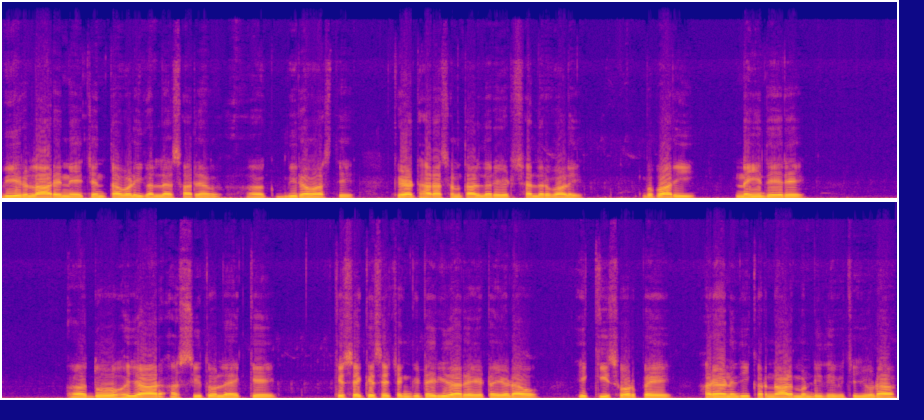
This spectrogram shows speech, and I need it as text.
ਵੀਰ ਲਾ ਰਹੇ ਨੇ ਚਿੰਤਾ ਵਾਲੀ ਗੱਲ ਹੈ ਸਾਰਿਆਂ ਵੀਰਾਂ ਵਾਸਤੇ ਕਿਹੜਾ 1847 ਦਾ ਰੇਟ ਸੈਲਰ ਵਾਲੇ ਵਪਾਰੀ ਨਹੀਂ ਦੇ ਰਹੇ। ਅ, 2080 ਤੋਂ ਲੈ ਕੇ ਕਿਸੇ ਕਿਸੇ ਚੰਗੀ ਢੇਰੀ ਦਾ ਰੇਟ ਹੈ ਜਿਹੜਾ ਉਹ 2100 ਰੁਪਏ ਹਰਿਆਣੇ ਦੀ ਕਰਨਾਲ ਮੰਡੀ ਦੇ ਵਿੱਚ ਜਿਹੜਾ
